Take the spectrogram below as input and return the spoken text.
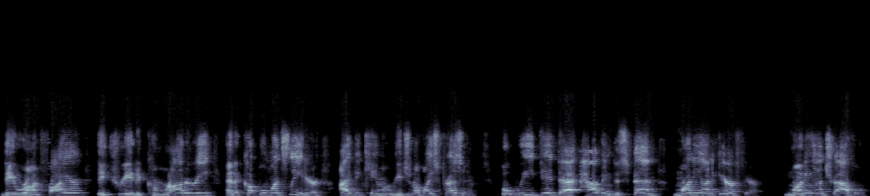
they were on fire, they created camaraderie. And a couple months later, I became a regional vice president. But we did that having to spend money on airfare, money on travel,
